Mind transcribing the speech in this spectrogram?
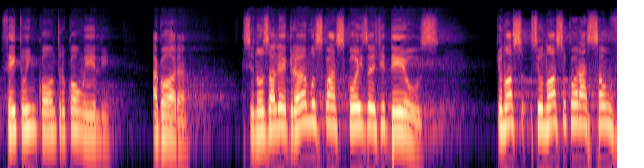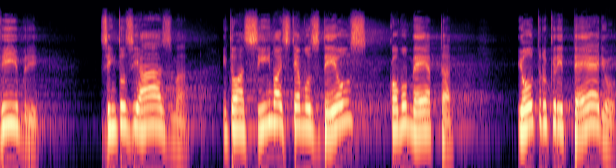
feito um encontro com Ele. Agora, se nos alegramos com as coisas de Deus, que o nosso, se o nosso coração vibre, se entusiasma, então assim nós temos Deus como meta. E outro critério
